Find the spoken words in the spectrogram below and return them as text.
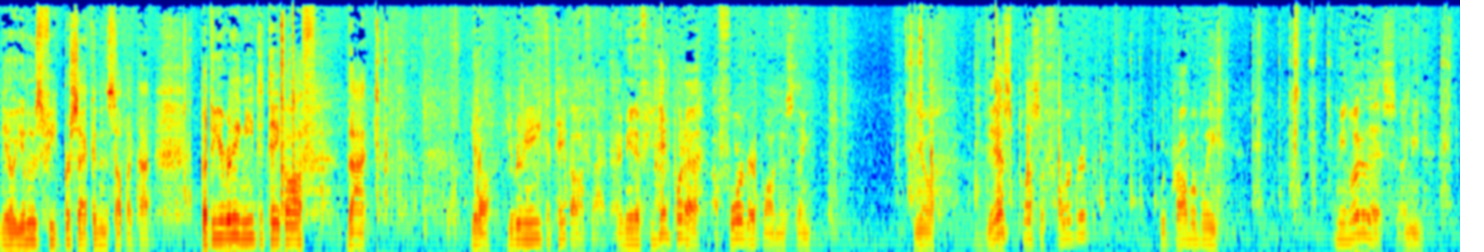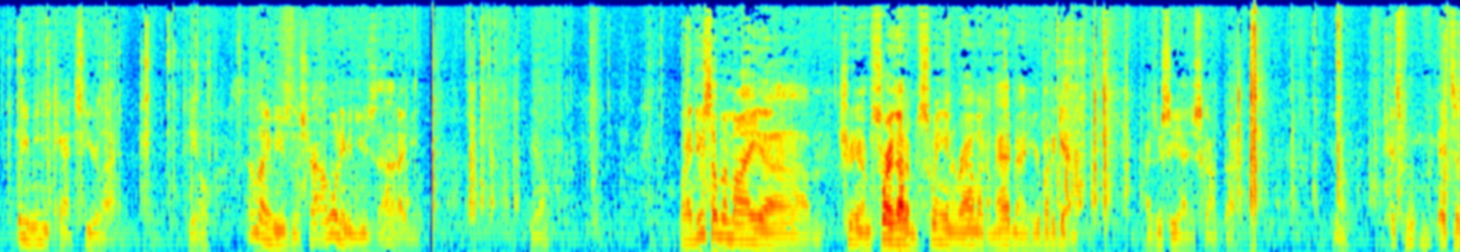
You know, you lose feet per second and stuff like that. But do you really need to take off that? You know, you really need to take off that. I mean, if you did put a, a foregrip on this thing, you know, this plus a foregrip would probably. I mean, look at this. I mean, what do you mean you can't steer that? You know, I'm not even using the strap. I won't even use that. I mean, when I do some of my um, shooting, I'm sorry that I'm swinging around like a madman here, but again, as we see, I just got the, you know, it's it's a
